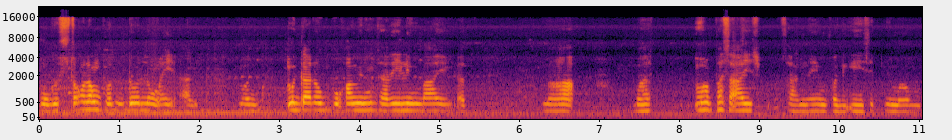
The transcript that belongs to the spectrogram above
Ang gusto ko lang po tulong ay an, mag, magkaroon po kami ng sariling bahay at ma, ma, mapasaayos po sana yung pag-iisip ni mama.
